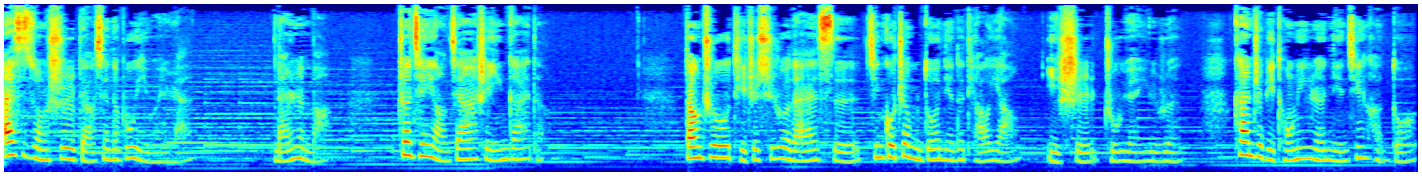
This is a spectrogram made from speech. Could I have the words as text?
S 总是表现得不以为然，男人嘛，赚钱养家是应该的。当初体质虚弱的 S，经过这么多年的调养，已是珠圆玉润，看着比同龄人年轻很多。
